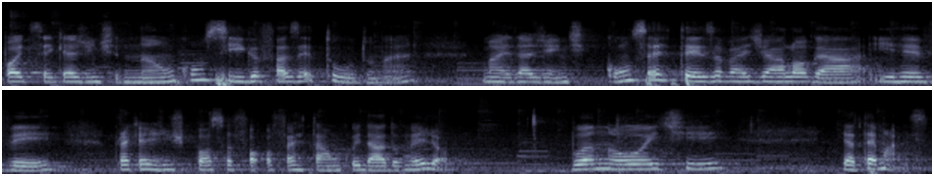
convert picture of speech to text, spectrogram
Pode ser que a gente não consiga fazer tudo, né? Mas a gente com certeza vai dialogar e rever para que a gente possa ofertar um cuidado melhor. Boa noite e até mais.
